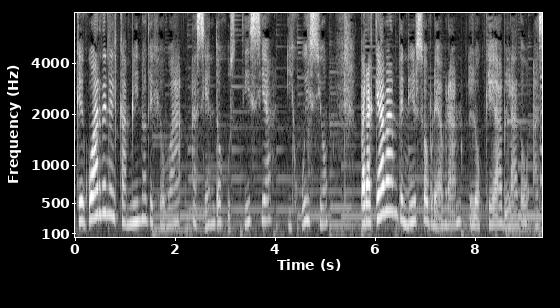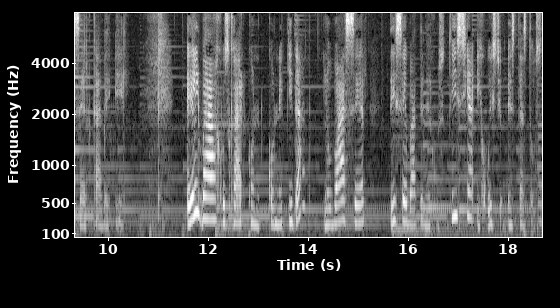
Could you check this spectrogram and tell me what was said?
que guarden el camino de Jehová haciendo justicia y juicio, para que hagan venir sobre Abraham lo que ha hablado acerca de él. Él va a juzgar con, con equidad, lo va a hacer, dice, va a tener justicia y juicio, estas dos.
